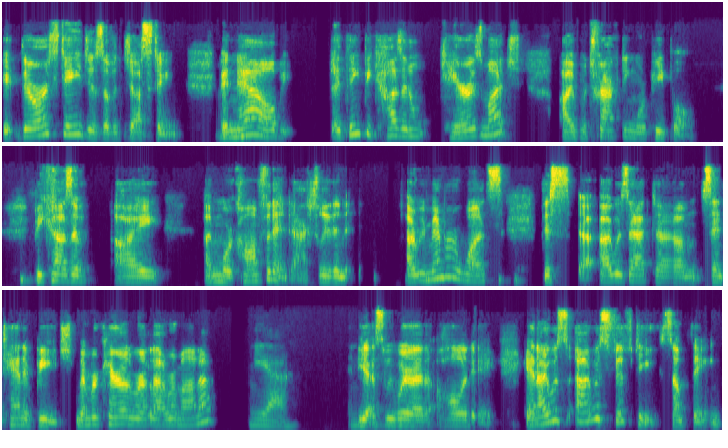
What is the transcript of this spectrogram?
It, there are stages of adjusting, and Mhm. now I think because I don't care as much, I'm attracting more people because of I I'm more confident actually than I remember once this uh, I was at um, Santana Beach. Remember Carol La Romana? Yeah. Yes, we were at a holiday, and I was I was fifty something,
